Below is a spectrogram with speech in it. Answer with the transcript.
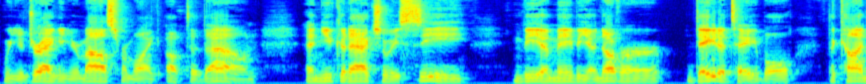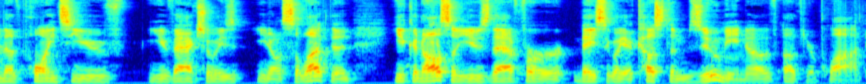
when you're dragging your mouse from like up to down. And you could actually see via maybe another data table the kind of points you've you've actually you know selected you can also use that for basically a custom zooming of, of your plot.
